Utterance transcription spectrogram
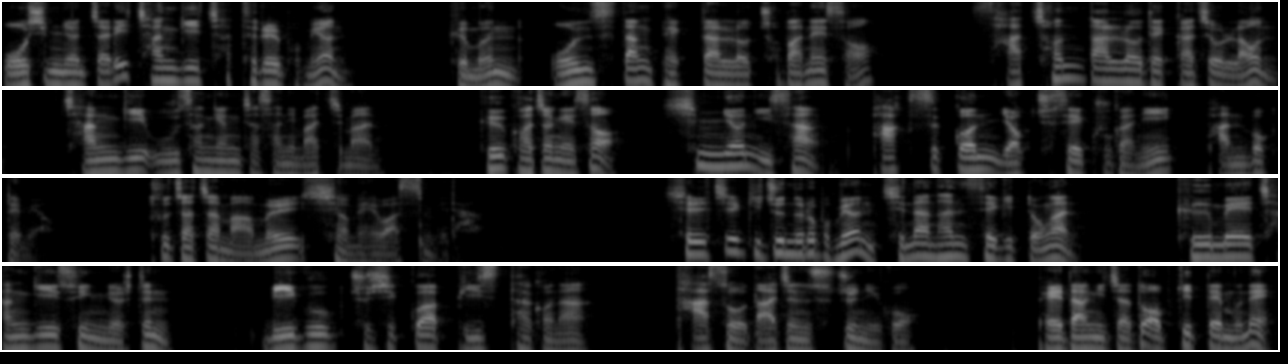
50년짜리 장기 차트를 보면 금은 온스당 100달러 초반에서 4,000달러대까지 올라온 장기 우상향 자산이 맞지만 그 과정에서 10년 이상 박스권 역추세 구간이 반복되며 투자자 마음을 시험해 왔습니다. 실질 기준으로 보면 지난 한 세기 동안 금의 장기 수익률은 미국 주식과 비슷하거나 다소 낮은 수준이고 배당이자도 없기 때문에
